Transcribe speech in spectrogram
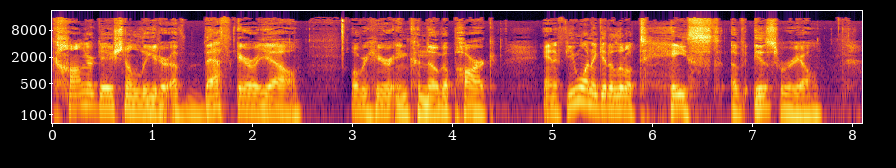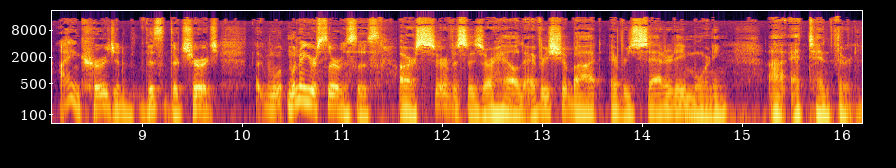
congregational leader of Beth Ariel over here in Canoga Park. And if you want to get a little taste of Israel, I encourage you to visit their church. When are your services? Our services are held every Shabbat, every Saturday morning uh, at 1030.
